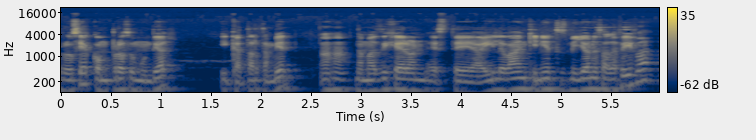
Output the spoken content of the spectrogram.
Rusia compró su mundial y Qatar también. Ajá. Nada más dijeron, este, ahí le van 500 millones a la FIFA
